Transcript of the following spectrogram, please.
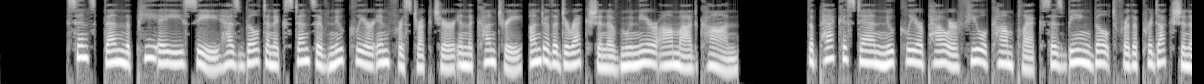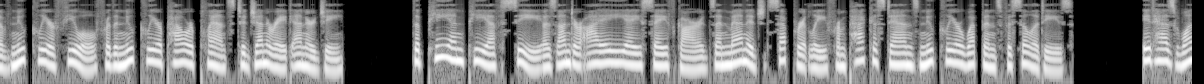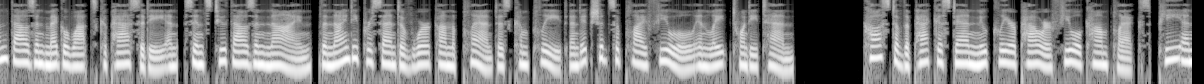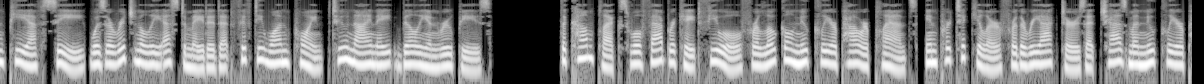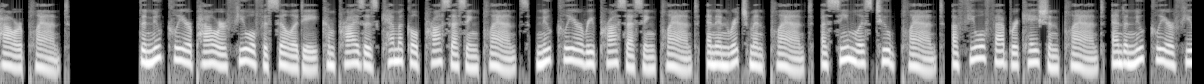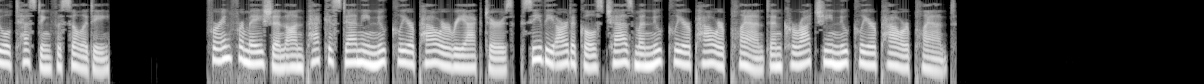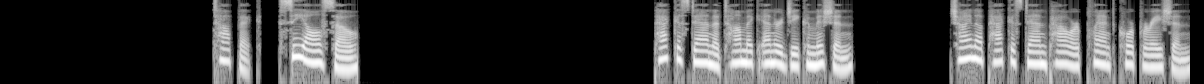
Since, then the PAEC has built an extensive nuclear infrastructure in the country, under the direction of Munir Ahmad Khan. The Pakistan Nuclear Power Fuel Complex is being built for the production of nuclear fuel for the nuclear power plants to generate energy. The PNPFC is under IAEA safeguards and managed separately from Pakistan's nuclear weapons facilities. It has 1,000 megawatts capacity and, since 2009, the 90% of work on the plant is complete and it should supply fuel in late 2010. Cost of the Pakistan Nuclear Power Fuel Complex (PNPFC) was originally estimated at 51.298 billion rupees. The complex will fabricate fuel for local nuclear power plants, in particular for the reactors at Chashma Nuclear Power Plant. The nuclear power fuel facility comprises chemical processing plants, nuclear reprocessing plant, an enrichment plant, a seamless tube plant, a fuel fabrication plant, and a nuclear fuel testing facility. For information on Pakistani nuclear power reactors, see the articles Chashma Nuclear Power Plant and Karachi Nuclear Power Plant. Topic. See also Pakistan Atomic Energy Commission China-Pakistan Power Plant Corporation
